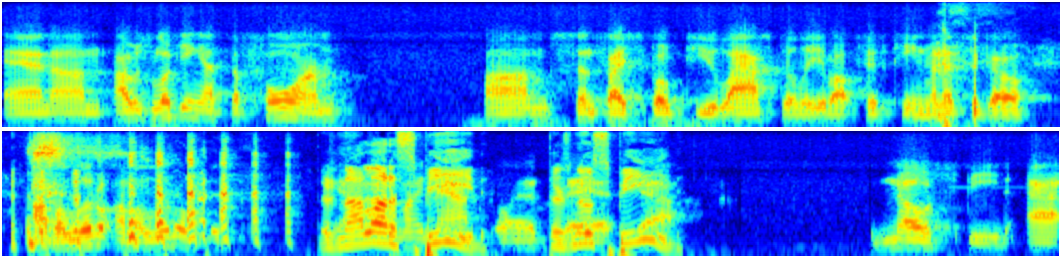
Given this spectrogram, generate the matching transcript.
And um, I was looking at the form um, since I spoke to you last, Billy, about 15 minutes ago. I'm a little, I'm a little. bit- There's yeah, not a lot of speed. nap. Go ahead, There's no it. speed. Yeah. No speed at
